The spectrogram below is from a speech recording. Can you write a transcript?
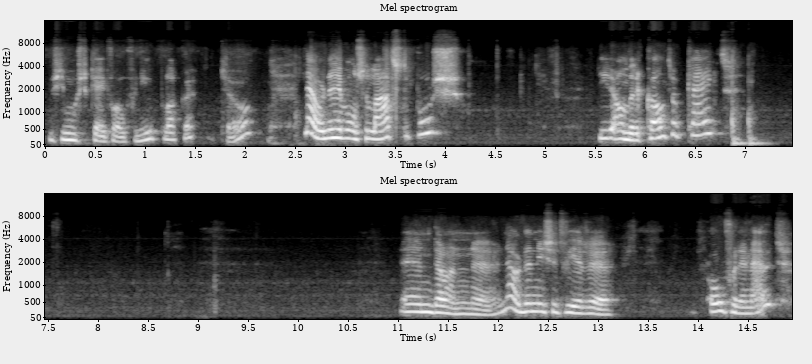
Dus die moest ik even overnieuw plakken. Zo. Nou, dan hebben we onze laatste poes. Die de andere kant op kijkt. En dan, eh, nou, dan is het weer eh, over en uit.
